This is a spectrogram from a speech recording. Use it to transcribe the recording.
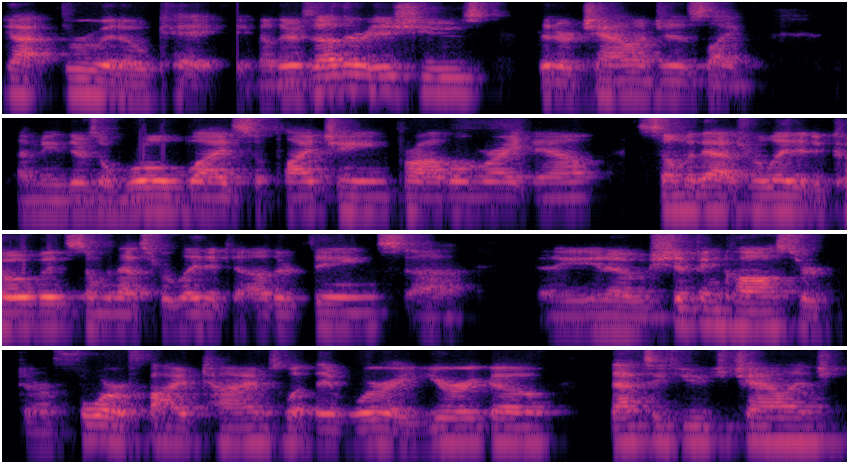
got through it okay. You know, there's other issues that are challenges like, I mean, there's a worldwide supply chain problem right now. Some of that's related to COVID, some of that's related to other things. Uh, you know, shipping costs are, are four or five times what they were a year ago. That's a huge challenge.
